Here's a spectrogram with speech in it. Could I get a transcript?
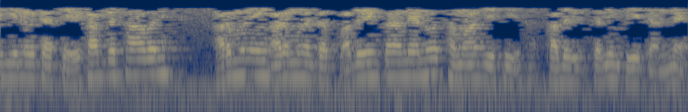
සමාධිය කියන එකට ඒකාග්‍රතාවනේ. අරමුණෙන් අරමුණට පදයෙන් කරන්න යනවා සමාධියේ පද විස්තරින් පිළිටන්නේ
